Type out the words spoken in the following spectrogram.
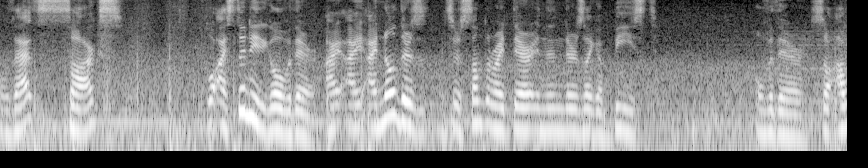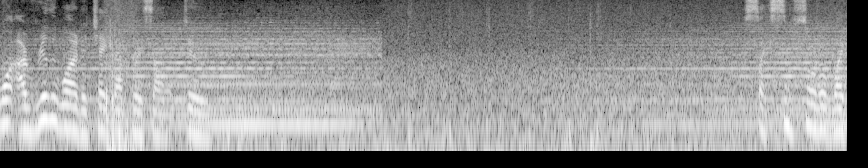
Well, that sucks. Well, I still need to go over there. I, I, I know there's there's something right there, and then there's like a beast over there. So I want I really wanted to check that place out too. It's like some sort of like,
